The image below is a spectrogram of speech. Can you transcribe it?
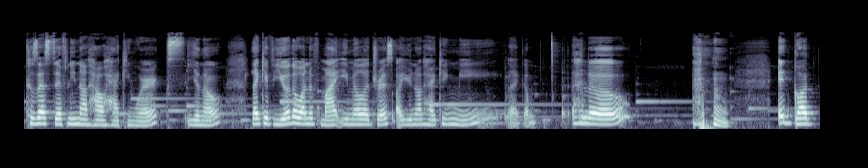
Because that's definitely not how hacking works, you know? Like, if you're the one with my email address, are you not hacking me? Like, um, hello? it got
